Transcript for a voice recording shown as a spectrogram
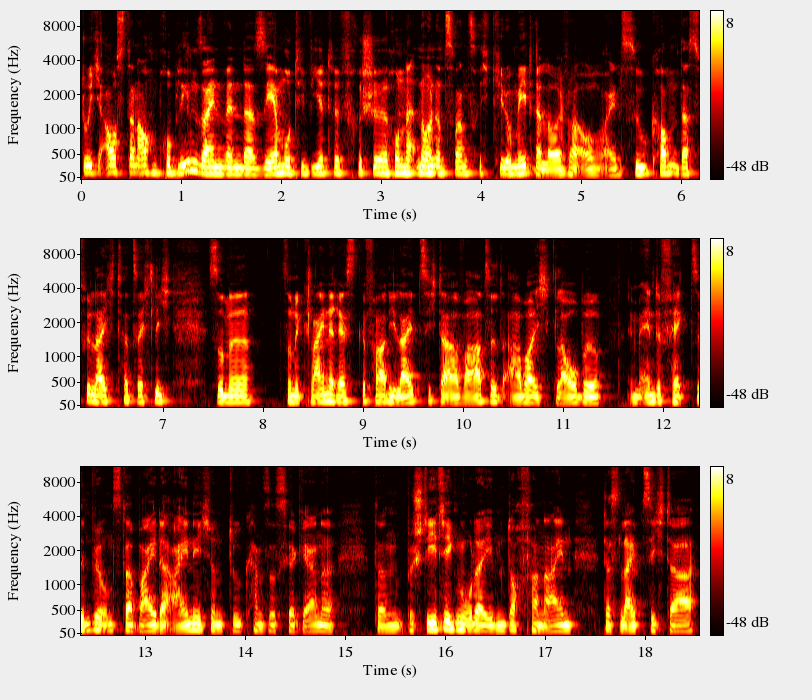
durchaus dann auch ein Problem sein, wenn da sehr motivierte, frische 129 Kilometerläufer auf einen zukommen. Das vielleicht tatsächlich so eine, so eine kleine Restgefahr, die Leipzig da erwartet. Aber ich glaube, im Endeffekt sind wir uns da beide einig und du kannst es ja gerne dann bestätigen oder eben doch verneinen, dass Leipzig da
